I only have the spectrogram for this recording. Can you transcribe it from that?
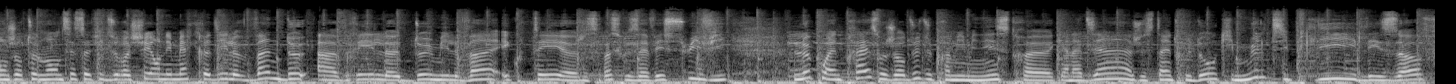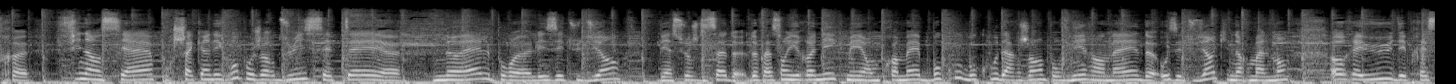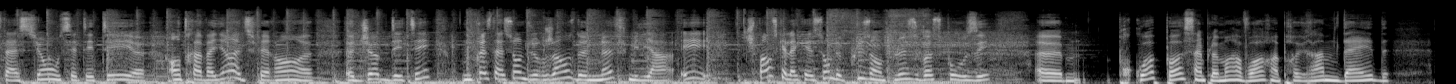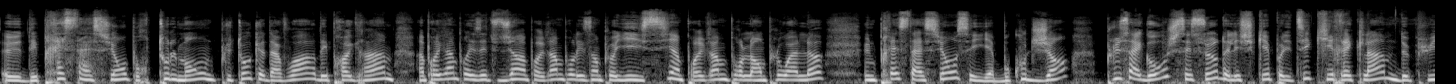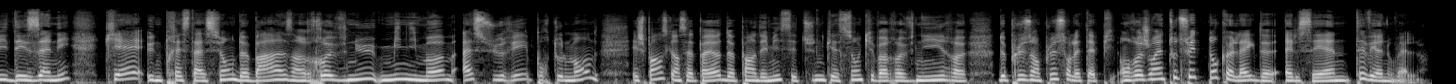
Bonjour tout le monde, c'est Sophie Durocher. On est mercredi le 22 avril 2020. Écoutez, euh, je ne sais pas si vous avez suivi le point de presse aujourd'hui du premier ministre euh, canadien, Justin Trudeau, qui multiplie les offres financières pour chacun des groupes. Aujourd'hui, c'était euh, Noël pour les étudiants. Bien sûr, je dis ça de, façon ironique, mais on promet beaucoup, beaucoup d'argent pour venir en aide aux étudiants qui, normalement, auraient eu des prestations cet été en travaillant à différents jobs d'été. Une prestation d'urgence de 9 milliards. Et je pense que la question de plus en plus va se poser. Euh, pourquoi pas simplement avoir un programme d'aide euh, des prestations pour tout le monde plutôt que d'avoir des programmes, un programme pour les étudiants, un programme pour les employés ici, un programme pour l'emploi là. Une prestation, c'est il y a beaucoup de gens, plus à gauche, c'est sûr, de l'échiquier politique qui réclament depuis des années qu'il y ait une prestation de base, un revenu minimum assuré pour tout le monde. Et je pense qu'en cette période de pandémie, c'est une question qui va revenir euh, de plus en plus sur le tapis. On rejoint tout de suite nos collègues de LCN TVA Nouvelles.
